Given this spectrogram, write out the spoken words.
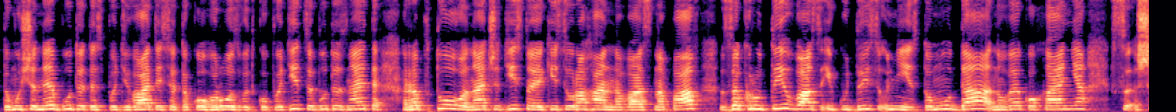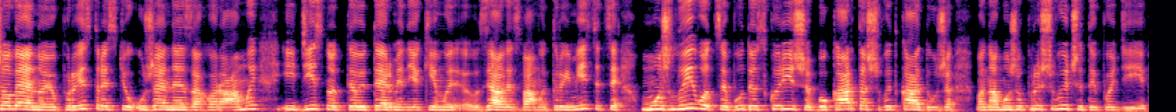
тому що не будете сподіватися такого розвитку подій. Це буде, знаєте, раптово, наче дійсно якийсь ураган на вас напав, закрутив вас і кудись уніс. Тому да, нове кохання з шаленою пристрастю уже не за горами. І дійсно той термін, який ми взяли з вами три місяці, можливо, це буде скоріше, бо карта швидка дуже, вона може пришвидшити події.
